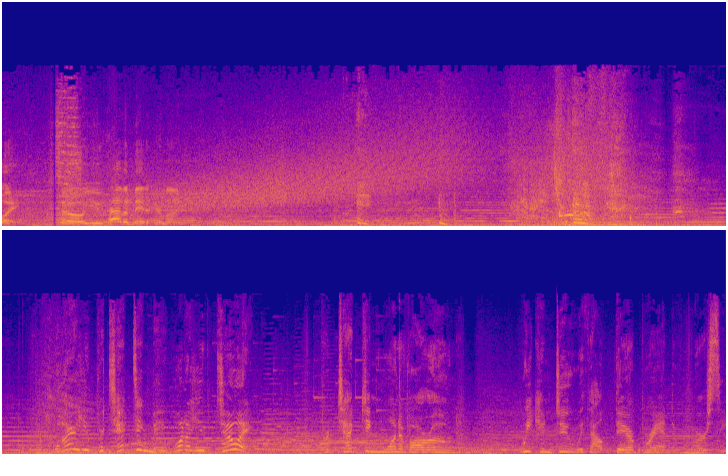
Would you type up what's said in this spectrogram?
Wait, so you haven't made up your mind yet? Protecting me? What are you doing? Protecting one of our own. We can do without their brand of mercy.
